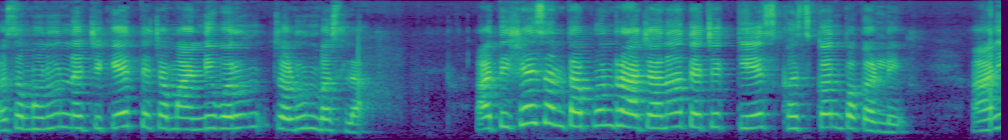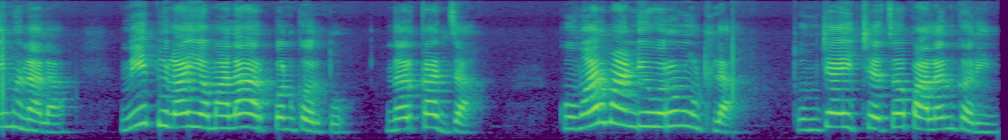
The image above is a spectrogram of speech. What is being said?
असं म्हणून नचिकेत त्याच्या मांडीवरून चढून बसला. अतिशय संतापून राजानं त्याचे केस खचकन पकडले आणि म्हणाला मी तुला यमाला अर्पण करतो. नरकात जा. कुमार मांडीवरून उठला. तुमच्या इच्छेचं पालन करीन.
